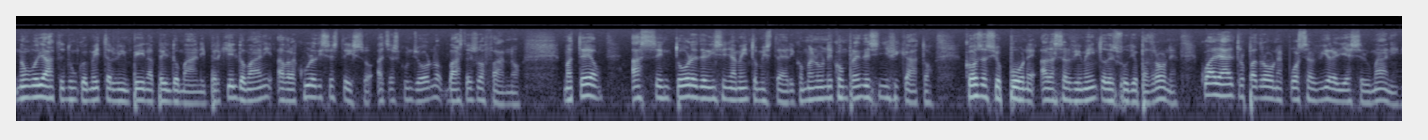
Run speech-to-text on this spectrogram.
Non vogliate dunque mettervi in pena per il domani, perché il domani avrà cura di se stesso, a ciascun giorno basta il suo affanno. Matteo assentore dell'insegnamento misterico, ma non ne comprende il significato. Cosa si oppone all'asservimento del suo Dio padrone? Quale altro padrone può servire gli esseri umani?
